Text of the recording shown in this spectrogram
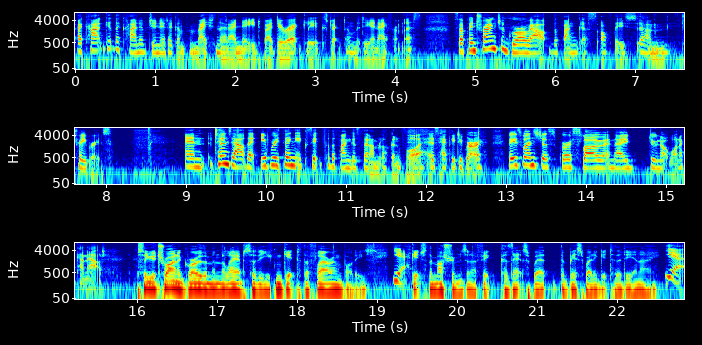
I can't get the kind of genetic information that I need by directly extracting the DNA from this. So I've been trying to grow out the fungus off these um, tree roots. And it turns out that everything except for the fungus that I'm looking for is happy to grow. These ones just grow slow and they do not want to come out. So you're trying to grow them in the lab so that you can get to the flowering bodies. Yeah. Get to the mushrooms in effect, because that's where the best way to get to the DNA. Yeah,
